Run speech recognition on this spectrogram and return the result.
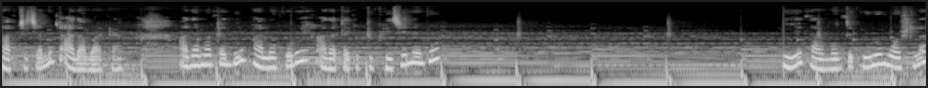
হাফ চা চামচ আদা বাটা। আদা বাটা দিয়ে ভালো করে আদাটাকে একটু ভেজে নেব। দিয়ে তার মধ্যে গুঁড়ো মশলা,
